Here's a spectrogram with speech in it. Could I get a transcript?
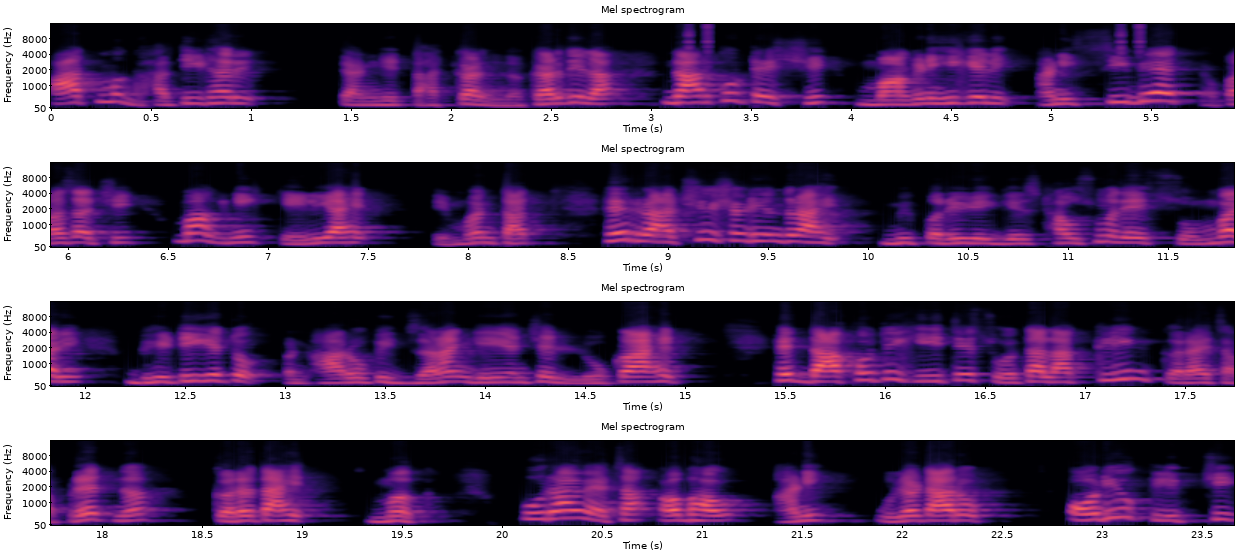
आत्मघाती ठरेल. त्यांनी तात्काळ नकार दिला. नार्को टेस्टची मागणीही केली आणि सीबीआय तपासाची मागणी केली आहे. ते म्हणतात हे राजकीय षडयंत्र आहे. मी परळी गेस्ट हाऊसमध्ये सोमवारी भेटी घेतो पण आरोपी जरांगे यांचे लोक आहेत. हे दाखवते की ते स्वतःला क्लीन करायचा प्रयत्न करत आहेत. मग पुराव्याचा अभाव आणि उलट आरोप ऑडिओ क्लिपची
